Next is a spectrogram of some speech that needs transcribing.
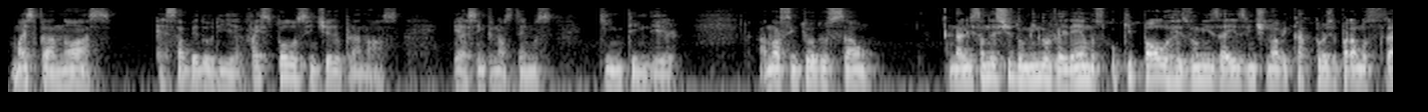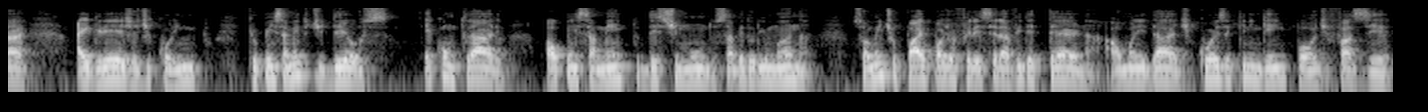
mas para nós é sabedoria, faz todo sentido para nós. É assim que nós temos que entender a nossa introdução. Na lição deste domingo veremos o que Paulo resume em Isaías 29, 14 para mostrar à igreja de Corinto que o pensamento de Deus é contrário ao pensamento deste mundo, sabedoria humana, Somente o Pai pode oferecer a vida eterna à humanidade, coisa que ninguém pode fazer.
